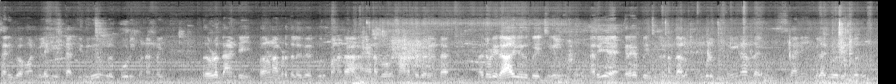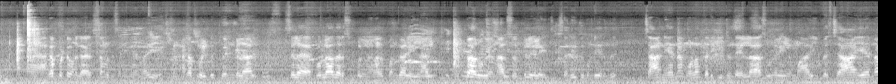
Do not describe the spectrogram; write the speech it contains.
சனி பகவான் விலகி விட்டார் இதுவே உங்களுக்கு கூடி நன்மை. அதோட தாண்டி பதினொன்றாம் இடத்துல இருக்க குரு பன்னெண்டாம் ஏன போக சாணத்துக்கு மற்றபடி ராகுகேது பயிற்சிகள் நிறைய கிரக பயிற்சிகள் நடந்தாலும் உங்களுக்கு மெயினாக அந்த சனி விலகுவது என்பது அகப்பட்டவனுக்கு அஷ்டமத்து சனிங்கிற மாதிரி அகப்பட்டு பெண்களால் சில பொருளாதார சூழ்நிலைகளால் பங்காளிகளால் உற்றார்களினால் சொற்கல்களை சந்தித்து கொண்டே இருந்து சான் ஏறினா முளம் தடுக்கிட்டு இருந்த எல்லா சூழ்நிலைகளும் மாறி இப்போ சான் ஏறினா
